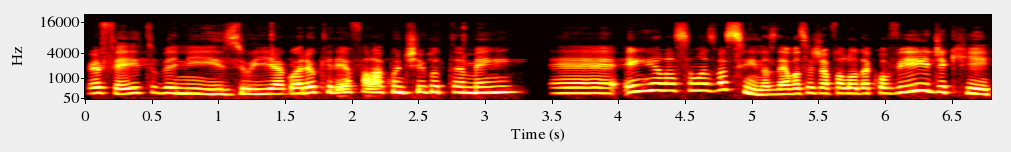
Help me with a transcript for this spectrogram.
Perfeito, Benício. E agora eu queria falar contigo também é, em relação às vacinas, né? Você já falou da Covid, que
